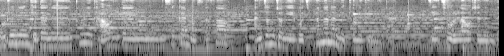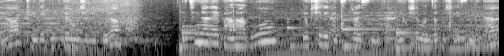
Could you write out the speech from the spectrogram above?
오르는 계단은 톤이 다운된 색감이 있어서 안정적이고 편안한 느낌이 듭니다. 이제 2층 올라오셨는데요. 길게 복도형식이고요. 이 측면에 방하고 욕실이 같이 들어 있습니다. 욕실 먼저 보시겠습니다.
